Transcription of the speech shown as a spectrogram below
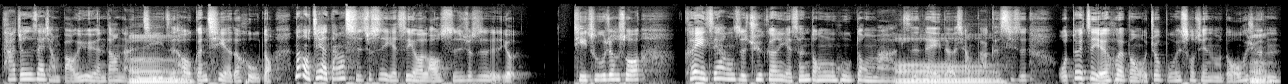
它就是在讲保育员到南极之后跟企鹅的互动。那我记得当时就是也是有老师就是有提出，就是说。可以这样子去跟野生动物互动吗？之类的想法。可是其实我对自己的绘本，我就不会受限那么多。我会觉得，嗯，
